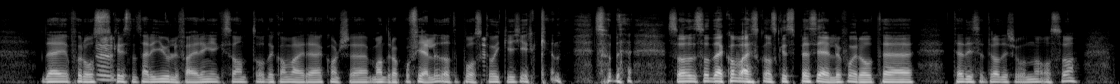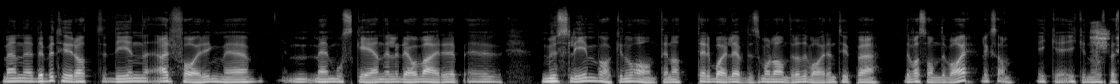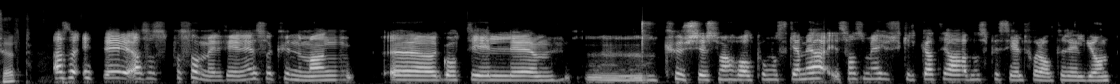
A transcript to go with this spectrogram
Det er, for oss Mm. kristne er det julefeiring, ikke sant? og det kan være kanskje man drar på fjellet da, til påske og ikke i kirken. Så det, så, så det kan være ganske spesielle forhold til, til disse tradisjonene også. Men eh, det betyr at din erfaring med, med moskeen, eller det å være eh, muslim, var ikke noe annet enn at dere bare levde som alle andre, og det var en type Det var sånn det var, liksom? Ikke, ikke noe spesielt? Altså, etter, altså På sommerferien så kunne man gå til øh, mm, kurser som er holdt på moské. Men jeg, sånn som jeg husker ikke at jeg hadde noe spesielt forhold til religion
